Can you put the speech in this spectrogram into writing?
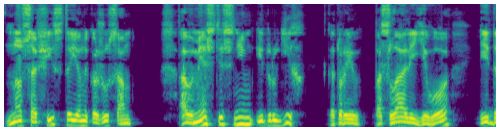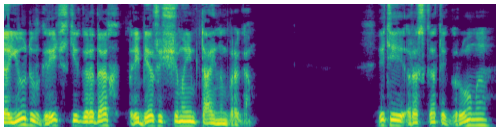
но софиста я накажу сам, а вместе с ним и других, которые послали его и дают в греческих городах прибежище моим тайным врагам». Эти раскаты грома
